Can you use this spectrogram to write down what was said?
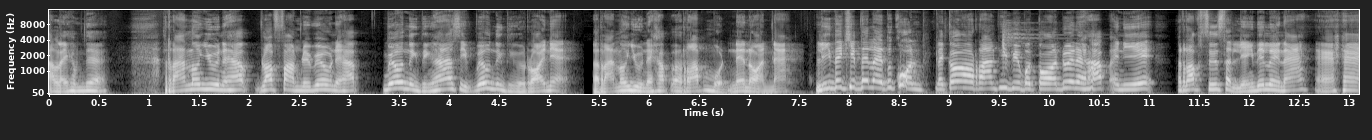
อะไรครับเนี่ยร้านน้องยูนะครับ รับฟาร์มเลเวลนะครับ เวลหนึ่งถึงห้าสิบเวลหนึ่งถึงร้อยเนี่ยร้านน้องอยู่นะครับรับหมดแน่นอนนะลิงก์ใต้คลิปได้เลยทุกคน แล้วก็ร้านพี่บิวปกรณ์ด้วยนะครับ อันนี้รับซื้อสัตว์เลี้ยงได้เลยนะอ่า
